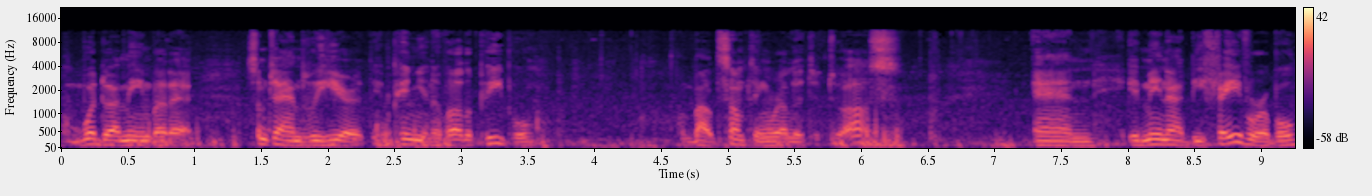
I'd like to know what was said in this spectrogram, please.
what do I mean by that? Sometimes we hear the opinion of other people about something relative to us, and it may not be favorable,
